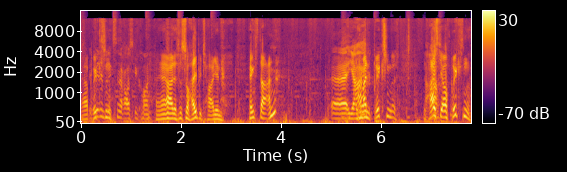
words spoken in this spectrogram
Ja, Ich bin in Brixen. Brixen rausgekommen. Ja, das ist so halb Italien. Fängst da an? Äh, ja. Also ich meine, Brixen, das heißt ja auch Brixen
